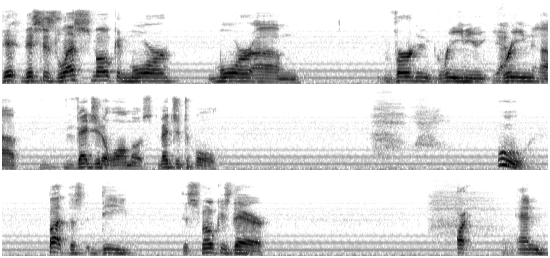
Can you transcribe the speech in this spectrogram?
Thi- this is less smoke and more more um, verdant green Yeah. green uh, vegetal almost vegetable. Ooh, but the the the smoke is there. And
